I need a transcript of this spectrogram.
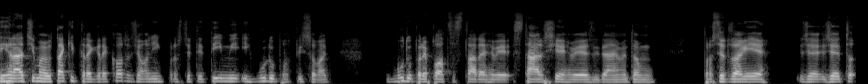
Tí hráči majú taký track record, že oni proste tie týmy ich budú podpisovať, budú preplácať staré hvie, staršie hviezdy, dajme tomu. Proste to tak je. Že, že to,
